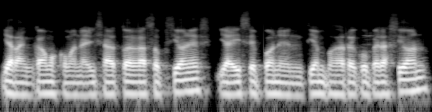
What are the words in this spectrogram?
Y arrancamos como analizar todas las opciones y ahí se ponen tiempos de recuperación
